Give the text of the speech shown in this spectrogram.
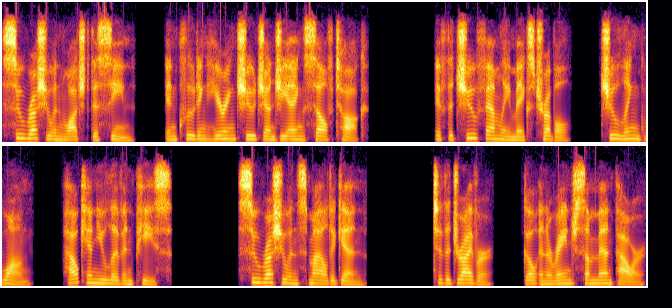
Su Rushuan watched this scene, including hearing Chu Zhengyang's self-talk. If the Chu family makes trouble, Chu Lingguang, how can you live in peace? Su Rushuan smiled again. To the driver, go and arrange some manpower,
